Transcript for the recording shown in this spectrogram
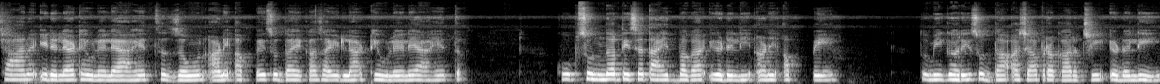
छान इडल्या ठेवलेल्या आहेत. सजवून आणि अप्पेसुद्धा एका साईडला ठेवलेले आहेत. खूप सुंदर दिसत आहेत बघा इडली आणि अप्पे तुम्ही घरीसुद्धा अशा प्रकारची इडली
